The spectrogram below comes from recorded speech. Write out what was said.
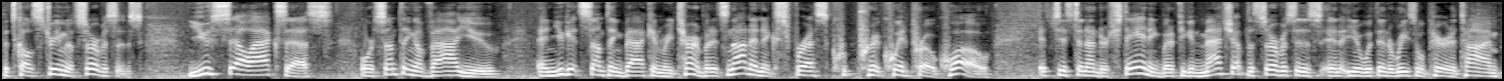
It's called stream of services. You sell access or something of value and you get something back in return, but it's not an express quid pro quo. It's just an understanding. But if you can match up the services in, you know, within a reasonable period of time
